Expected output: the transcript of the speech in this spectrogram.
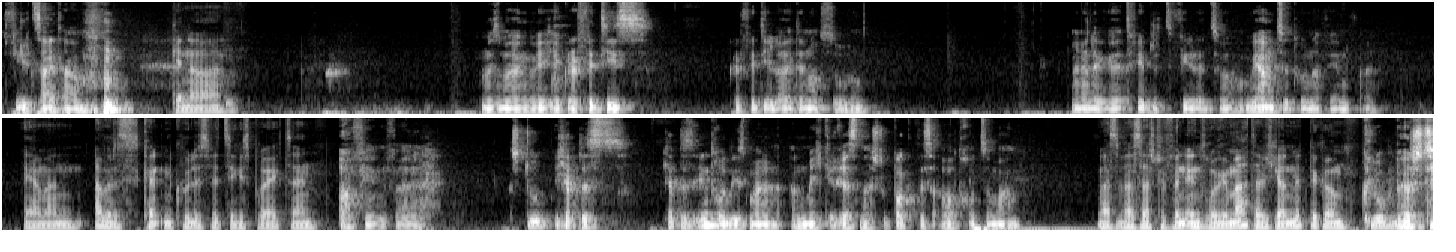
viel Zeit haben. genau. Müssen wir irgendwelche Graffitis, Graffiti-Leute noch suchen. Ja, da gehört viel, viel dazu. Wir haben zu tun auf jeden Fall. Ja, Mann. Aber das könnte ein cooles, witziges Projekt sein. Auf jeden Fall. Du, ich habe das ich habe das Intro diesmal an mich gerissen. Hast du Bock, das Outro zu machen? Was, was hast du für ein Intro gemacht? Habe ich gerade mitbekommen. Klobürste.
